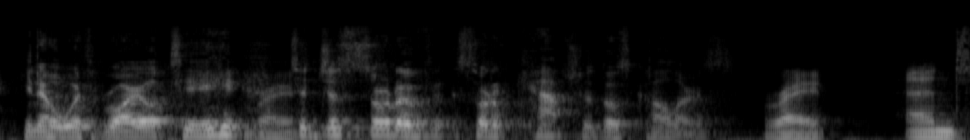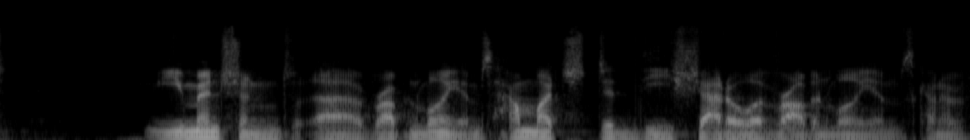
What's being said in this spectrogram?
you know with royalty. Right. To just sort of sort of capture those colors. Right. And you mentioned uh, Robin Williams. How much did the shadow of Robin Williams kind of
